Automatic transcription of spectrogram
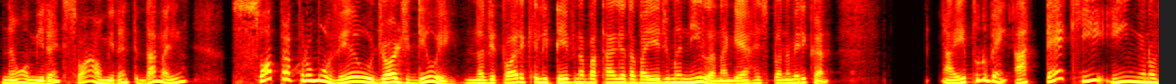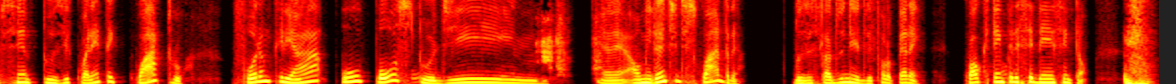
não almirante só, almirante da Marinha, só para promover o George Dewey na vitória que ele teve na Batalha da Baía de Manila, na Guerra Hispano-Americana. Aí tudo bem, até que em 1944 foram criar o posto de é, almirante de esquadra dos Estados Unidos e falou, peraí, qual que tem precedência então?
